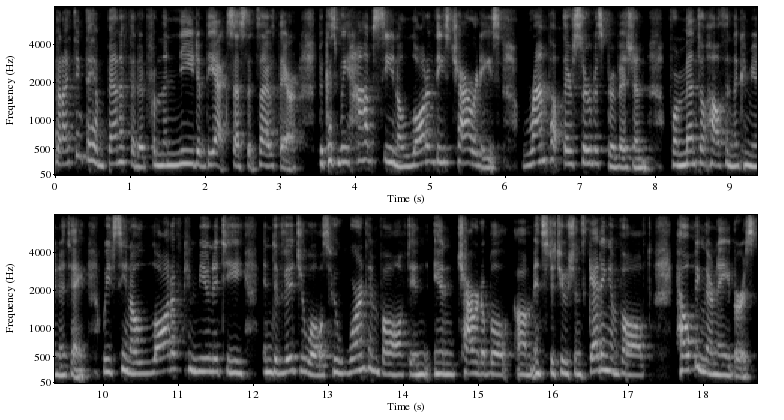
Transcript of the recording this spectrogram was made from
but I think they have benefited from the need of the access that's out there because we have seen a lot of these charities ramp up their service provision for mental health in the community. We've seen a lot of community individuals who weren't involved in, in charitable um, institutions getting involved, helping their neighbors,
